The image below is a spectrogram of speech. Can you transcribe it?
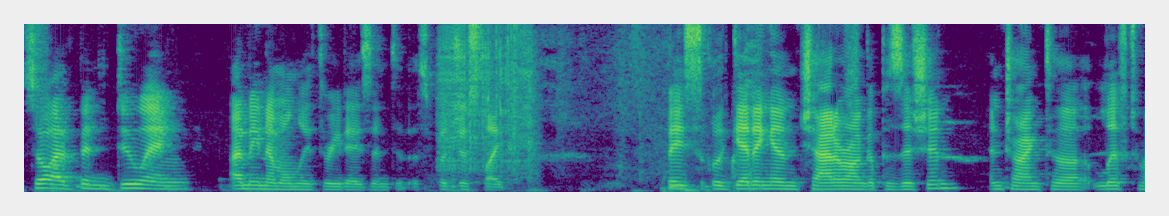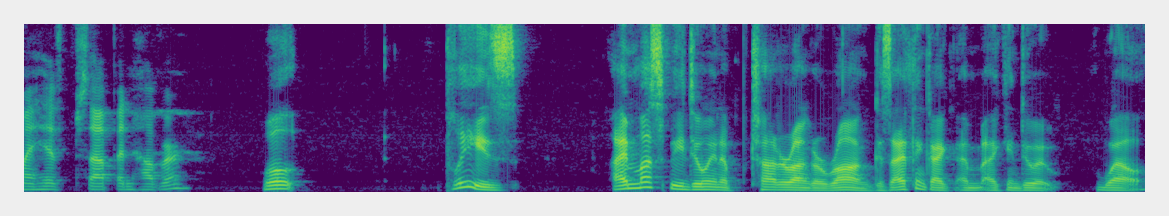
So I've been doing, I mean, I'm only three days into this, but just like basically getting in chaturanga position and trying to lift my hips up and hover. Well, please, I must be doing a chaturanga wrong because I think I I'm, I can do it well.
